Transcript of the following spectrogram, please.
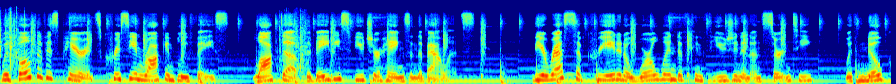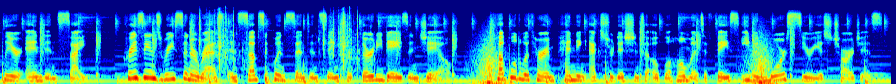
With both of his parents, Chrisean Rock and Blueface, locked up, the baby's future hangs in the balance. The arrests have created a whirlwind of confusion and uncertainty, with no clear end in sight. Chrisean's recent arrest and subsequent sentencing to 30 days in jail, coupled with her impending extradition to Oklahoma to face even more serious charges,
